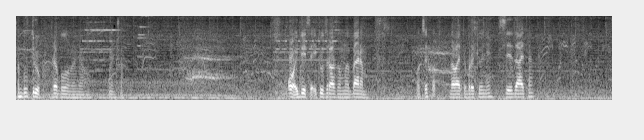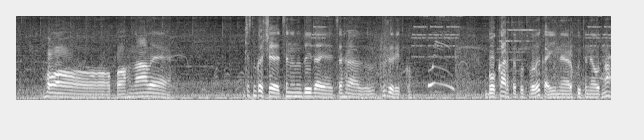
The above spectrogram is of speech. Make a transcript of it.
там був трюк, треба було на нього. Ну нічого. О, і дивіться, і тут зразу ми беремо оцих от. Давайте, братюні, сідайте. Го, погнали! Чесно кажучи, це не надоїдає, ця гра дуже рідко. Бо карта тут велика і не рахуйте не одна.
